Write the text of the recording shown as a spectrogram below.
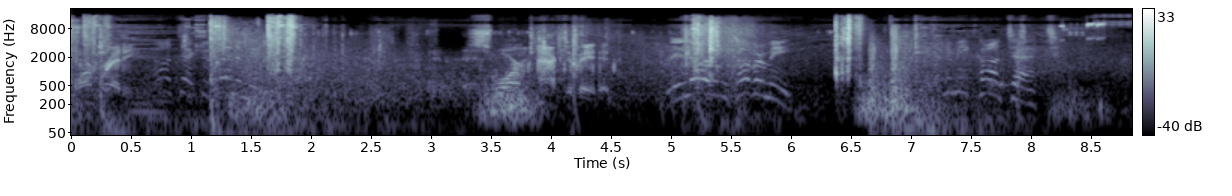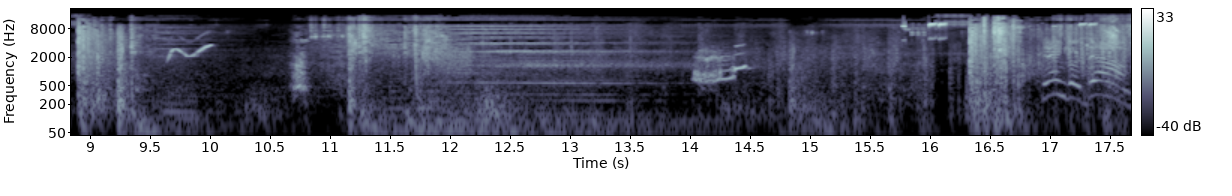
Swarm ready. Contact with enemy. Swarm activated. Reloading, cover me. Enemy contact. Tango down.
